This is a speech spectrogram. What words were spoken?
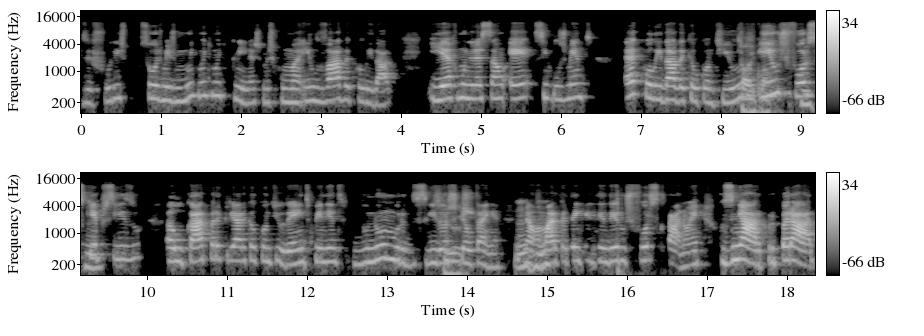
de foodies pessoas mesmo muito, muito, muito pequeninas, mas com uma elevada qualidade e a remuneração é simplesmente a qualidade daquele conteúdo e o esforço uhum. que é uhum. preciso alocar para criar aquele conteúdo, é independente do número de seguidores, seguidores. que ele tenha. Uhum. Não, a uhum. marca tem que entender o esforço que está, não é? Cozinhar, preparar,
